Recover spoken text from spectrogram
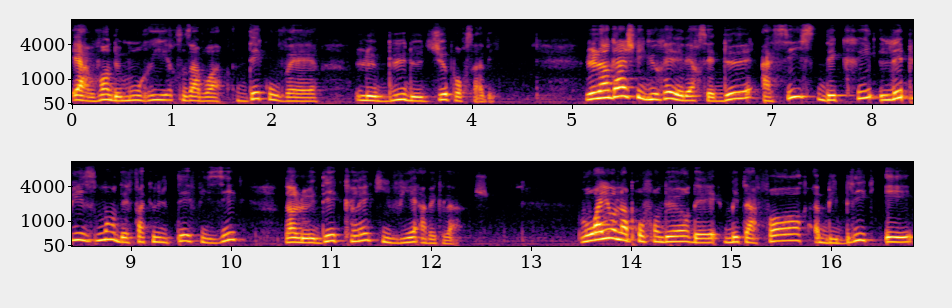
et avant de mourir sans avoir découvert le but de Dieu pour sa vie. Le langage figuré des versets 2 à 6 décrit l'épuisement des facultés physiques dans le déclin qui vient avec l'âge. Voyons la profondeur des métaphores bibliques et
